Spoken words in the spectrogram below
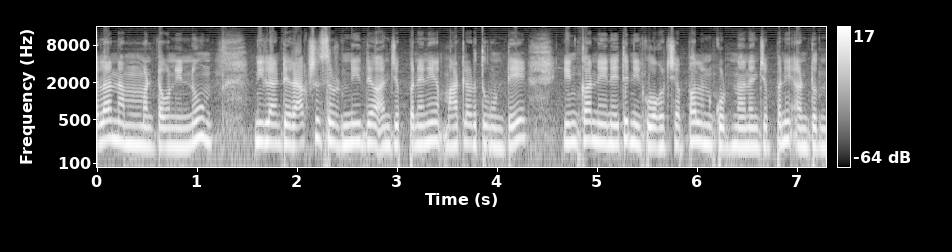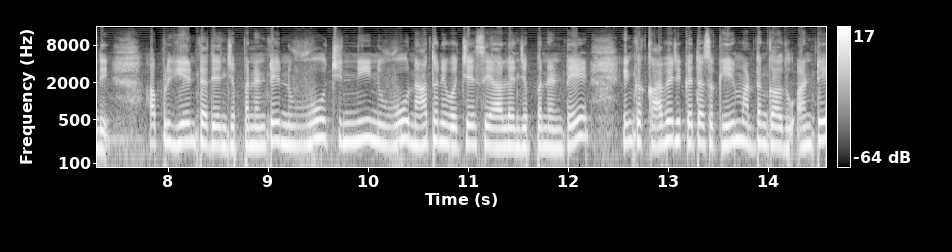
ఎలా నమ్మంటావు నిన్ను? నీలాంటి రాక్షసుడు నీ అని చెప్పనని మాట్లాడుతూ ఉంటే ఇంకా నేనైతే నీకు ఒకటి చెప్పాలనుకుంటున్నానని చెప్పని అంటుంది. అప్పుడు ఏంటది అని చెప్పనంటే నువ్వు చిన్ని నువ్వు నాతోనే వచ్చేసేయాలి అని చెప్పనంటే ఇంకా కావేరికి అయితే అసలు ఏం అర్థం కాదు. అంటే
